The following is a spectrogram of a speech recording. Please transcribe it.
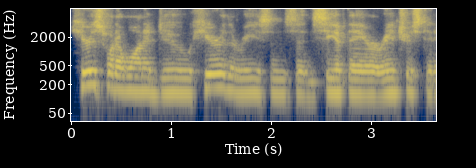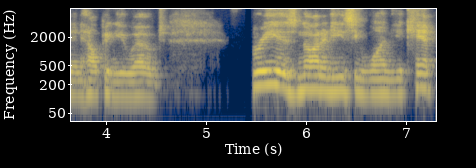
here's what I want to do, here are the reasons, and see if they are interested in helping you out. Free is not an easy one. You can't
